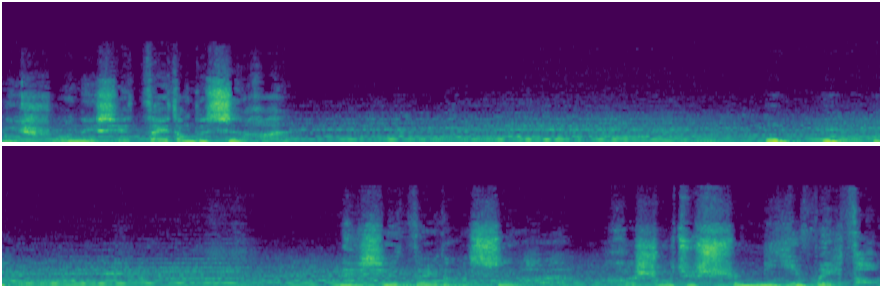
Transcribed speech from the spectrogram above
你说那些栽赃的信函，那些栽赃的信函和收据是你伪造的？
